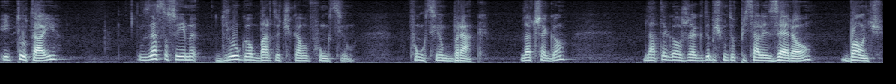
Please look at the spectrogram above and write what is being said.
i tutaj zastosujemy drugą bardzo ciekawą funkcję. Funkcję brak. Dlaczego? Dlatego, że gdybyśmy tu wpisali 0, bądź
